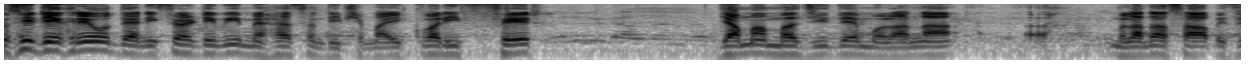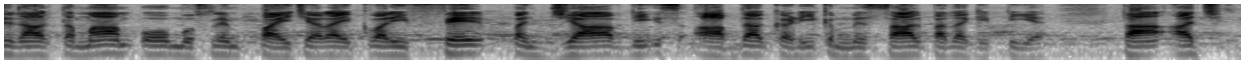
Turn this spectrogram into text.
ਤੁਸੀਂ ਦੇਖ ਰਹੇ ਹੋ ਦੈਨਿਕ ਸਵੇਰਾ ਟੀਵੀ ਮੈਂ ਹਾਂ ਸੰਦੀਪ ਸ਼ਰਮਾ ਇੱਕ ਵਾਰੀ ਫਿਰ ਜਾਮਾ ਮਸਜਿਦ ਦੇ ਮੌਲਾਨਾ ਅ, ਮੌਲਾਨਾ ਸਾਹਿਬ ਇਸ ਦੇ ਨਾਲ तमाम ਉਹ ਮੁਸਲਿਮ ਭਾਈਚਾਰਾ ਇੱਕ ਵਾਰੀ ਫਿਰ ਪੰਜਾਬ ਦੀ ਇਸ ਆਪਦਾ ਘੜੀ ਇੱਕ ਮਿਸਾਲ ਪੈਦਾ ਕੀਤੀ ਹੈ ਤਾਂ ਅੱਜ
